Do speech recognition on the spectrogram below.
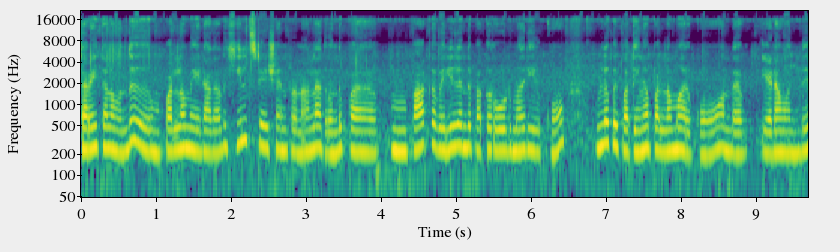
தரைத்தளம் வந்து பள்ளமேடு அதாவது ஹில் ஸ்டேஷன்றனால அது வந்து ப பார்க்க வெளியிலேருந்து பார்க்க ரோடு மாதிரி இருக்கும். உள்ளே போய் பார்த்திங்கன்னா பள்ளமாக இருக்கும் அந்த இடம் வந்து.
